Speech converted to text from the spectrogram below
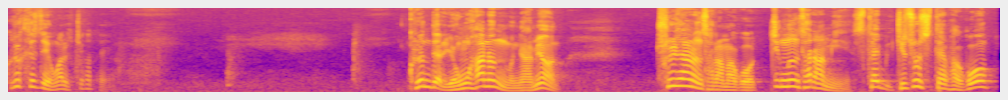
그렇게 해서 영화를 찍었대요. 그런데 영화는 뭐냐면 출연하는 사람하고 찍는 사람이 스텝 기술 스텝하고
